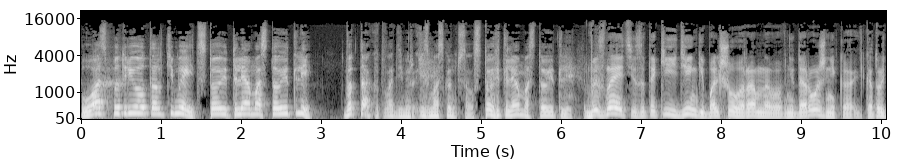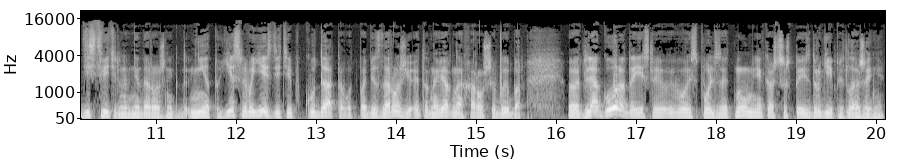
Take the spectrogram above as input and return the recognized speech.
У вас Патриот Ultimate стоит ляма, стоит ли? Вот так вот Владимир из Москвы написал. Стоит ляма, стоит ли? Вы знаете, за такие деньги большого рамного внедорожника, который действительно внедорожник, нету. Если вы ездите куда-то вот по бездорожью, это, наверное, хороший выбор. Э, для города, если его использовать, ну, мне кажется, что есть другие предложения.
